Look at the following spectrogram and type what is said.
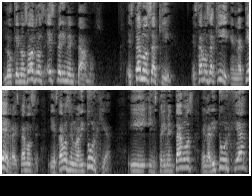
lo que nosotros experimentamos. Estamos aquí, estamos aquí en la tierra, estamos, y estamos en una liturgia, y, experimentamos en la liturgia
